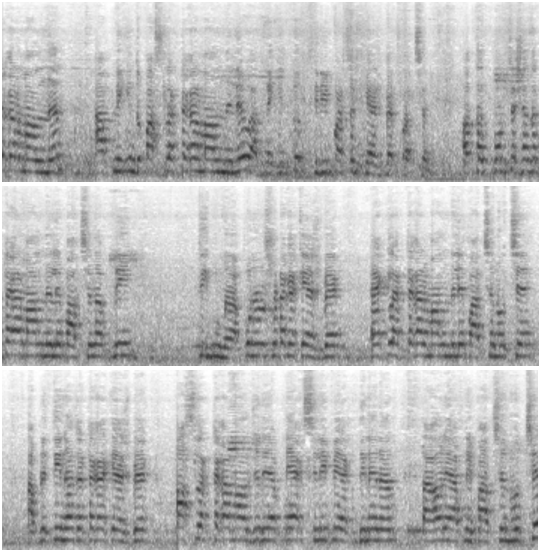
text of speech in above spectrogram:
টাকার মাল নেন, আপনি কিন্তু পাঁচ লাখ টাকার মাল নিলেও আপনি কিন্তু থ্রি পার্সেন্ট ক্যাশব্যাক পাচ্ছেন। অর্থাৎ পঞ্চাশ হাজার টাকার মাল নিলে পাচ্ছেন আপনি পনেরোশো টাকা ক্যাশব্যাক এক লাখ টাকার মাল নিলে পাচ্ছেন হচ্ছে আপনি তিন হাজার টাকা ক্যাশব্যাক পাঁচ লাখ টাকার মাল যদি আপনি এক স্লিপে একদিনে নেন, তাহলে আপনি পাচ্ছেন হচ্ছে,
